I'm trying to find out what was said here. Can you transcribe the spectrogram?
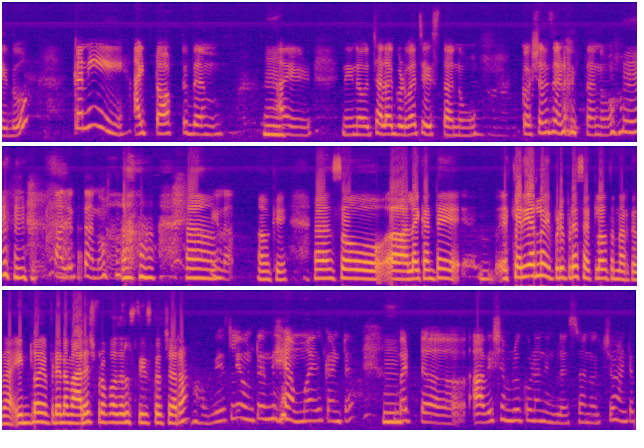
లేదు. కానీ I talk to them Hmm. I నేను చాలా గొడవ చేస్తాను క్వశ్చన్స్ అడుగుతాను అలుపుతాను. ఇలా. ఓకే. సో లైక్ అంటే కెరియర్లో ఇప్పుడిప్పుడే సెటిల్ అవుతున్నారు కదా ఇంట్లో ఎప్పుడైనా మ్యారేజ్ ప్రపోజల్స్ తీసుకొచ్చారా? ఆబ్వియస్లీ ఉంటుంది అమ్మాయిల కంటే. బట్ ఆ విషయంలో కూడా నేను బ్లెస్ అనొచ్చు. అంటే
